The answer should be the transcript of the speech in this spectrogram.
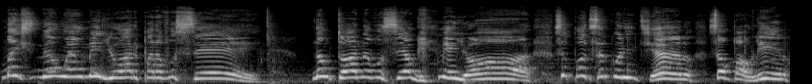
mas não é o melhor para você não torna você alguém melhor. Você pode ser corintiano, São Paulino,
